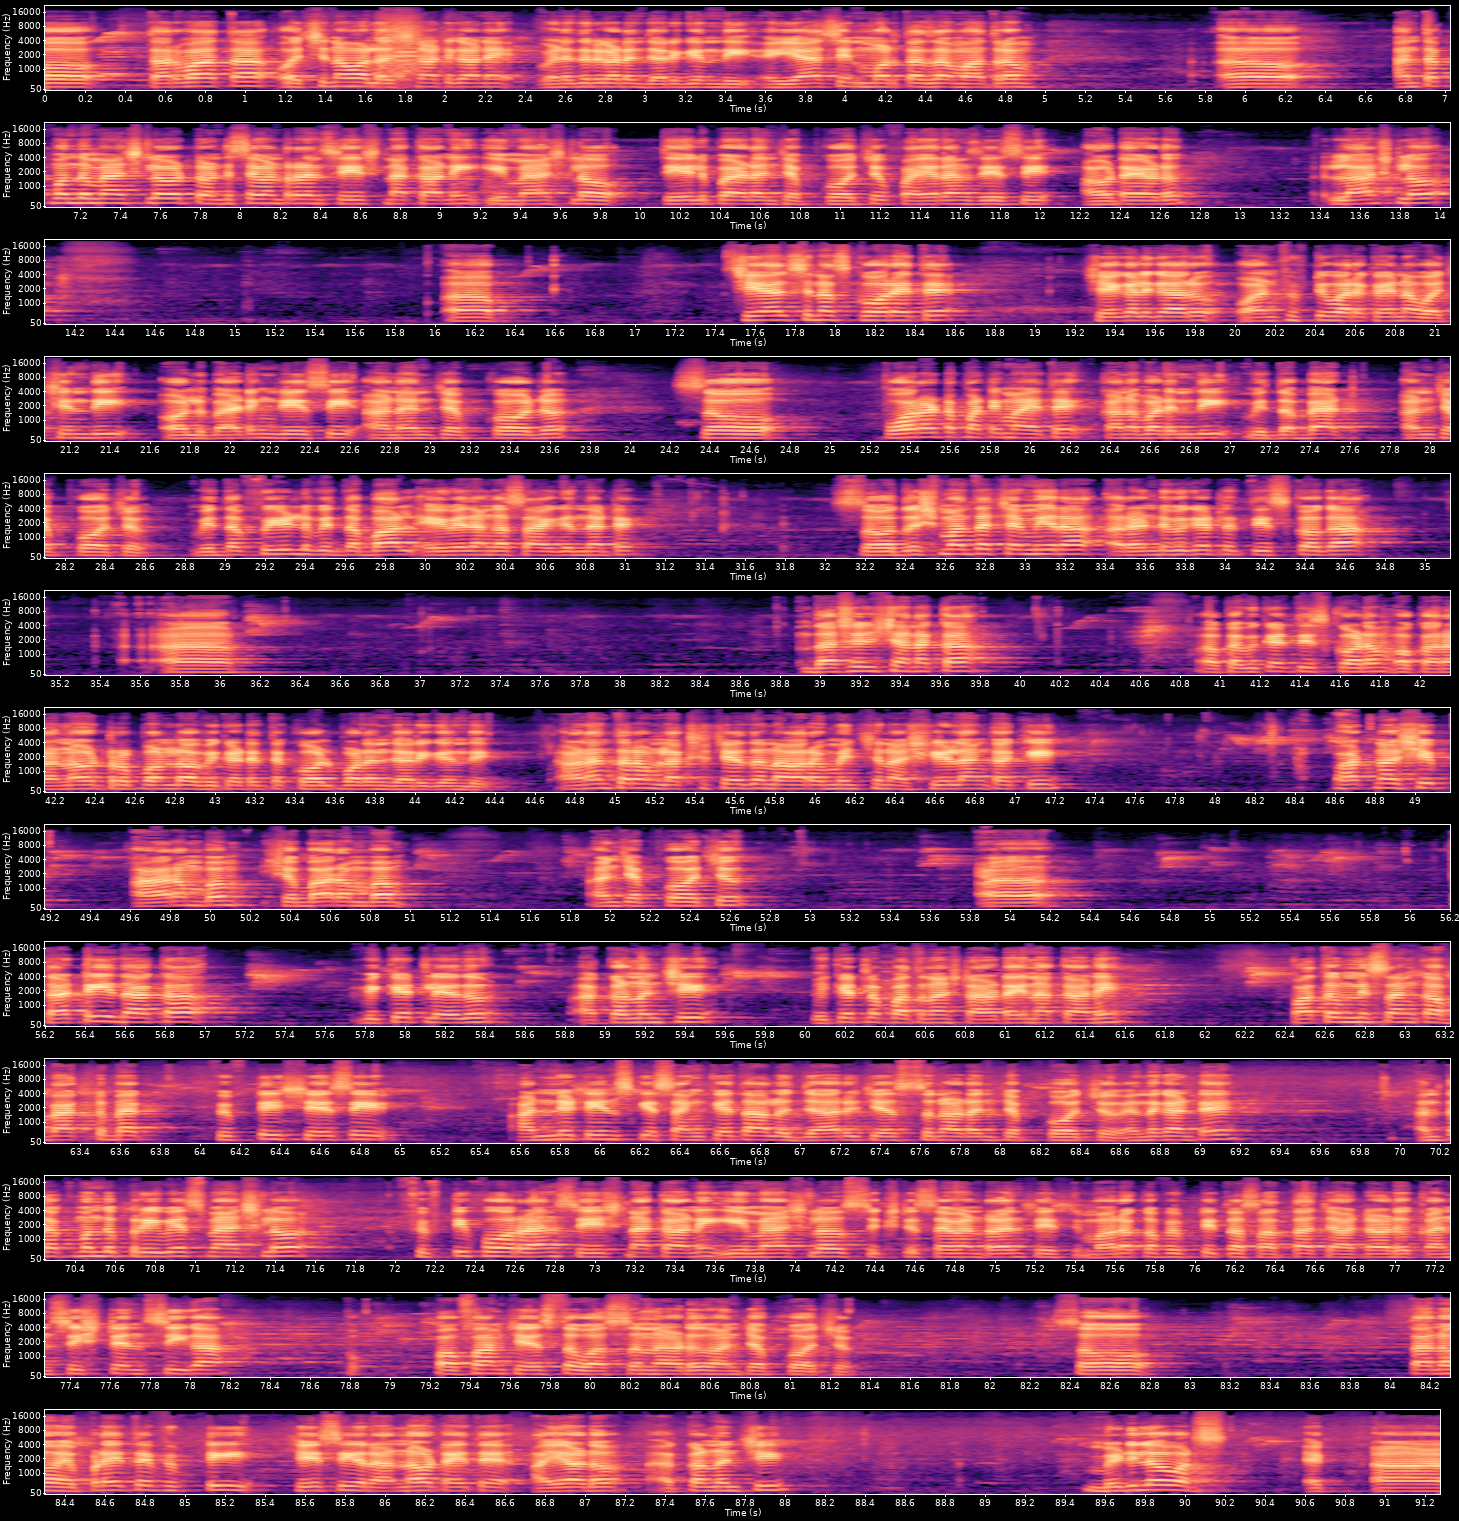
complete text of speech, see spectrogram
తర్వాత వచ్చిన వాళ్ళు వచ్చినట్టుగానే వెనుదిరగడం జరిగింది. యాసిన్ ముర్తజా మాత్రం అంతకుముందు మ్యాచ్లో ట్వంటీ సెవెన్ రన్స్ చేసినా కానీ ఈ మ్యాచ్లో తేలిపోయాడని చెప్పుకోవచ్చు. ఫైవ్ రన్స్ వేసి అవుట్ అయ్యాడు. లాస్ట్లో చేయాల్సిన స్కోర్ అయితే చేయగలిగారు. వన్ ఫిఫ్టీ వరకైనా వచ్చింది. వాళ్ళు బ్యాటింగ్ చేసి అని అని చెప్పుకోవచ్చు. సో పోరాట పటిమ అయితే కనబడింది విత్ ద బ్యాట్ అని చెప్పుకోవచ్చు. With the field with the ball ఏ విధంగా సాగిందంటే సో దుష్మంత చమీరా రెండు వికెట్లు తీసుకోగా దశల్ శనక ఒక వికెట్ తీసుకోవడం ఒక రన్అట్ రూపంలో వికెట్ అయితే కోల్పోవడం జరిగింది. అనంతరం లక్ష్య ఛేదన ఆరంభించిన శ్రీలంకకి పార్ట్నర్షిప్ ఆరంభం శుభారంభం అని చెప్పుకోవచ్చు. థర్టీ దాకా వికెట్ లేదు. అక్కడ నుంచి వికెట్ల పతనం స్టార్ట్ అయినా కానీ Pathum Nissanka back to back fifties చేసి అన్ని టీమ్స్కి సంకేతాలు జారీ చేస్తున్నాడని చెప్పుకోవచ్చు. ఎందుకంటే అంతకుముందు ప్రీవియస్ మ్యాచ్లో ఫిఫ్టీ ఫోర్ రన్స్ వేసినా కానీ ఈ మ్యాచ్లో సిక్స్టీ సెవెన్ రన్స్ వేసి మరొక ఫిఫ్టీతో సత్తా చాటాడు కన్సిస్టెన్సీగా పర్ఫామ్ చేస్తూ వస్తున్నాడు అని చెప్పుకోవచ్చు. సో తను ఎప్పుడైతే ఫిఫ్టీ చేసి రన్అట్ అయితే అయ్యాడో అక్కడ నుంచి middle overs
